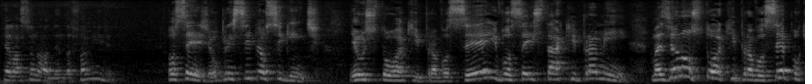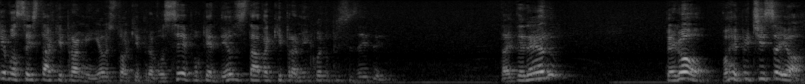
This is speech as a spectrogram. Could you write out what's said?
relacional dentro da família. Ou seja, o princípio é o seguinte: eu estou aqui para você e você está aqui para mim. Mas eu não estou aqui para você porque você está aqui para mim. Eu estou aqui para você porque Deus estava aqui para mim quando eu precisei dele. Tá entendendo? Pegou? Vou repetir isso aí, ó.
